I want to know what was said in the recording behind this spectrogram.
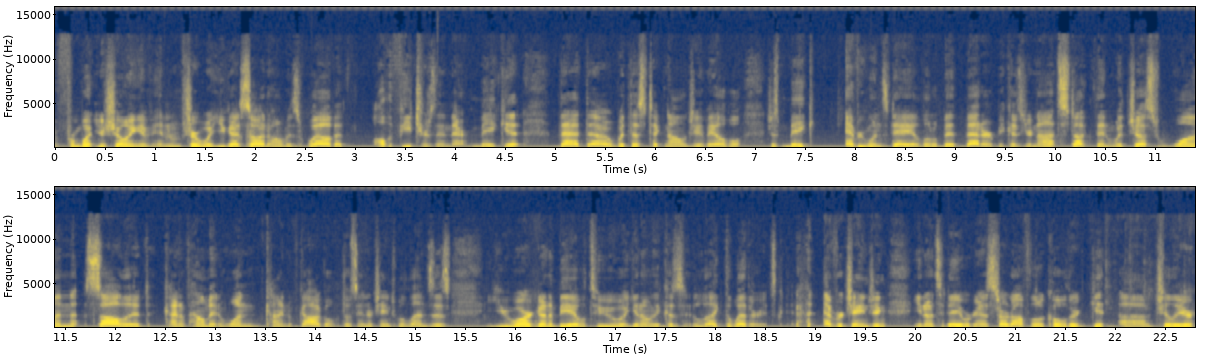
from what you're showing, and I'm sure what you guys saw at home as well, that all the features in there make it that uh, with this technology available, just make everyone's day a little bit better because you're not stuck then with just one solid kind of helmet and one kind of goggle. With those interchangeable lenses, you are going to be able to, you know, because like the weather, it's ever changing. You know, today we're going to start off a little colder, get uh, chillier,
